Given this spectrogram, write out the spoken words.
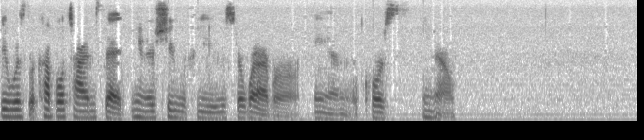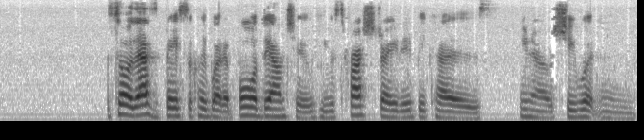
there was a couple of times that, you know, she refused or whatever. And of course, you know, so that's basically what it boiled down to. He was frustrated because, you know, she wouldn't,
